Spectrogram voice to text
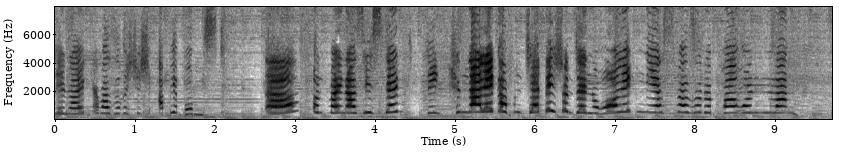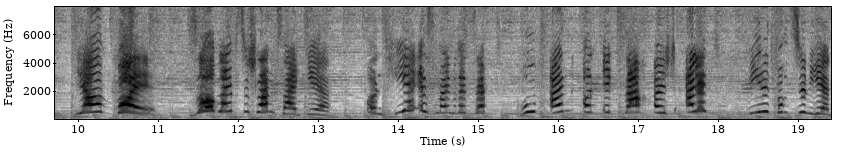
den ich aber so richtig abgebumst. Äh, und mein Assistent, den knall ich auf den Teppich und den roll ich erstmal so ein paar du schlank, sagt ihr. Und hier ist mein Rezept. Ruf an und ich sag euch alles, wie das funktioniert.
